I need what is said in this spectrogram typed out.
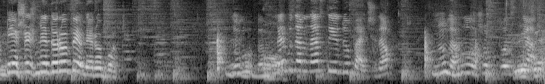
Ми ще ж не доробили роботу. Ми будемо нести її до печі, так? Ну так. Ну, щоб зняти. Так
